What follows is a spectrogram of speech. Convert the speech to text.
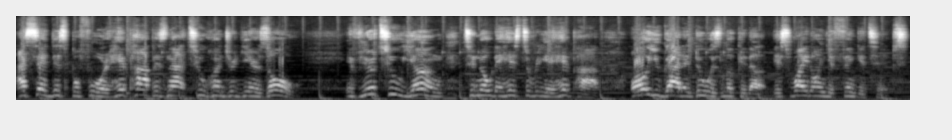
I said this before hip hop is not 200 years old. If you're too young to know the history of hip hop, all you gotta do is look it up. It's right on your fingertips.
